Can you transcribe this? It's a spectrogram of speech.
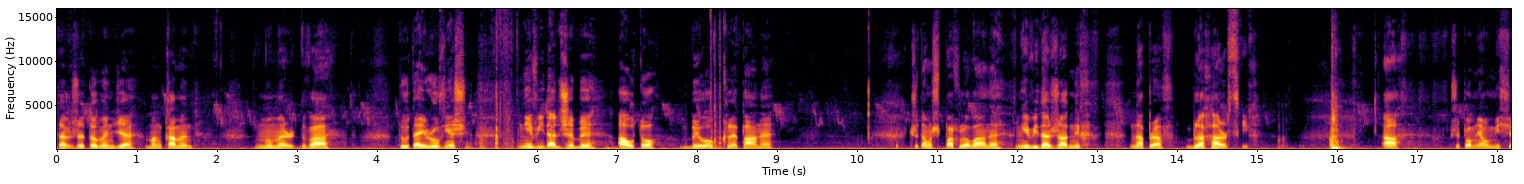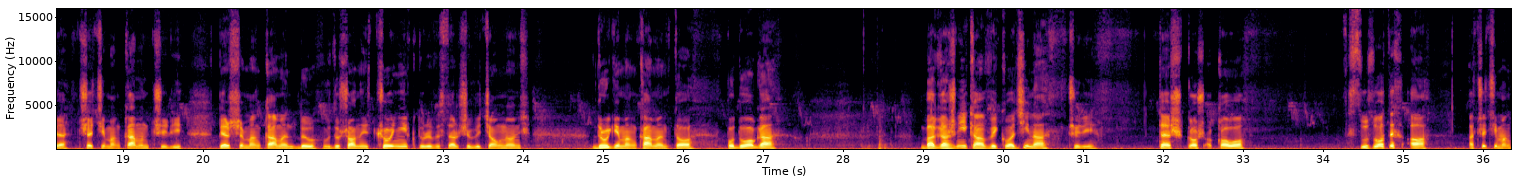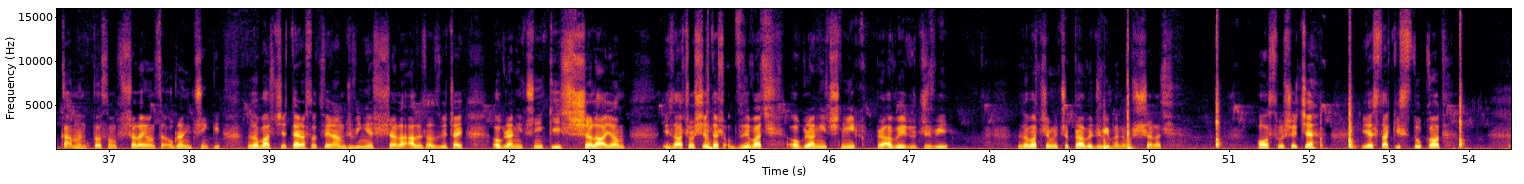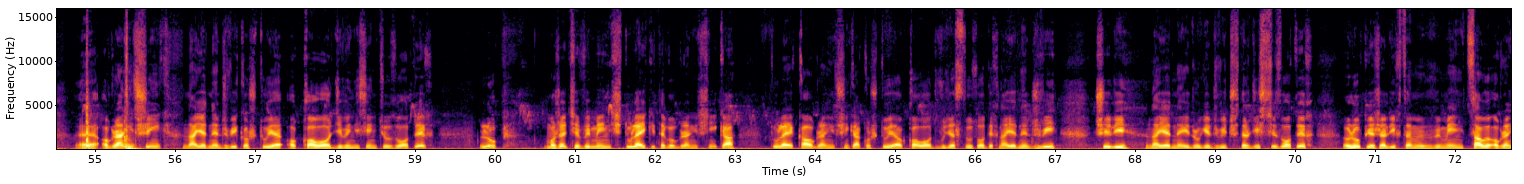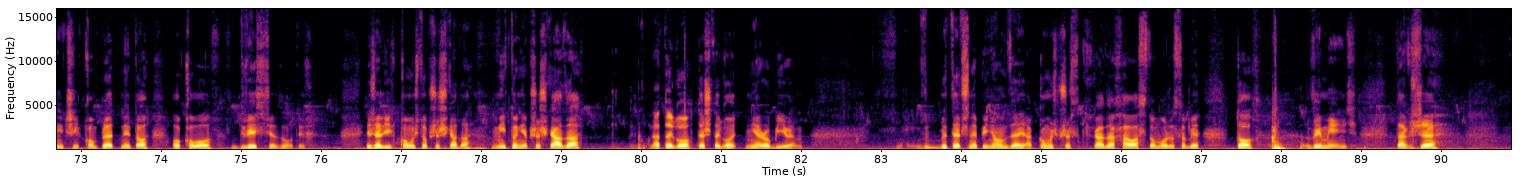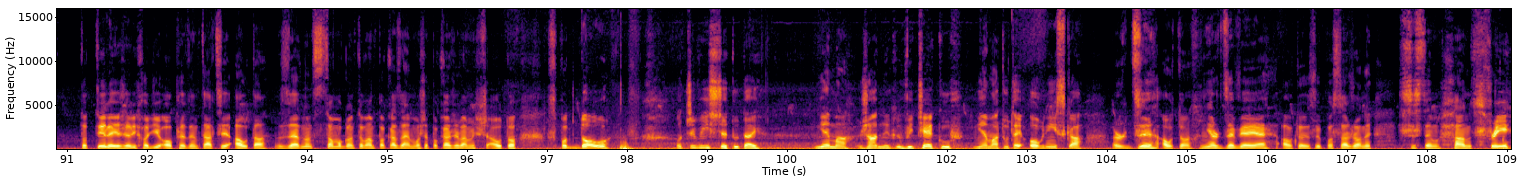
Także to będzie mankament numer dwa. Tutaj również nie widać, żeby auto było klepane czy tam szpachlowane. Nie widać żadnych napraw blacharskich. A, przypomniał mi się trzeci mankament, czyli pierwszy mankament był wduszony czujnik, który wystarczy wyciągnąć. Drugi mankament to podłoga bagażnika, wykładzina, czyli też koszt około 100 zł, a, a trzeci mankament to są strzelające ograniczniki. Zobaczcie, teraz otwieram drzwi, nie strzela, ale zazwyczaj ograniczniki strzelają i zaczął się też odzywać ogranicznik prawych drzwi. Zobaczymy, czy prawe drzwi będą strzelać. O, słyszycie? Jest taki stukot. E, ogranicznik na jedne drzwi kosztuje około 90 zł lub możecie wymienić tulejki tego ogranicznika. Tulejka ogranicznika kosztuje około 20 zł na jedne drzwi, czyli na jedne i drugie drzwi 40 zł lub jeżeli chcemy wymienić cały ogranicznik kompletny to około 200 zł. Jeżeli komuś to przeszkadza. Mi to nie przeszkadza, dlatego też tego nie robiłem zbyteczne pieniądze. Jak komuś przeszkadza hałas, to może sobie to wymienić. Także to tyle, jeżeli chodzi o prezentację auta z zewnątrz. Co mogłem, to Wam pokazałem. Może pokażę Wam jeszcze auto spod dołu. Oczywiście tutaj nie ma żadnych wycieków, nie ma tutaj ogniska rdzy, auto nie rdzewieje, auto jest wyposażone w system hands-free,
